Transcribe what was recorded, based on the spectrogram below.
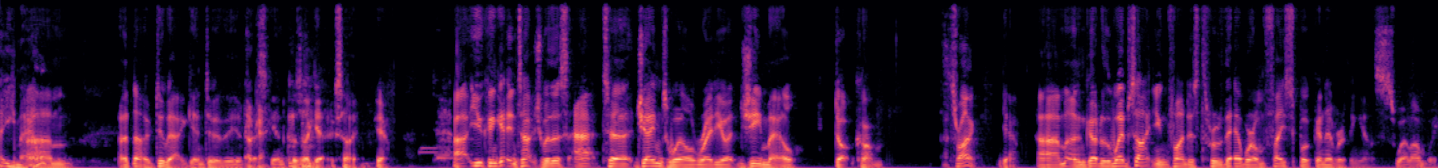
Email. Um, uh, no, do that again. Do the address Okay. again because I get excited. Yeah. Uh, you can get in touch with us at uh, jameswhaleradio at gmail.com. That's right. Yeah. Um, and go to the website. You can find us through there. We're on Facebook and everything else as well, aren't we?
